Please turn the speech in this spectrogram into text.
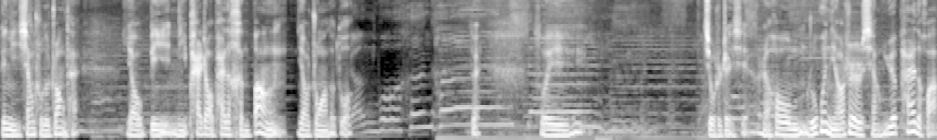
跟你相处的状态，要比你拍照拍的很棒要重要的多。所以。就是这些，然后如果你要是想约拍的话，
